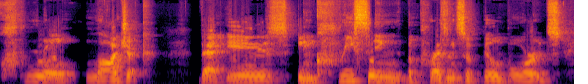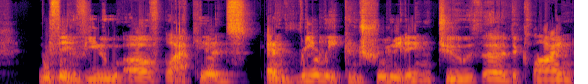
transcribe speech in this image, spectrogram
cruel logic that is increasing the presence of billboards within view of Black kids and really contributing to the decline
